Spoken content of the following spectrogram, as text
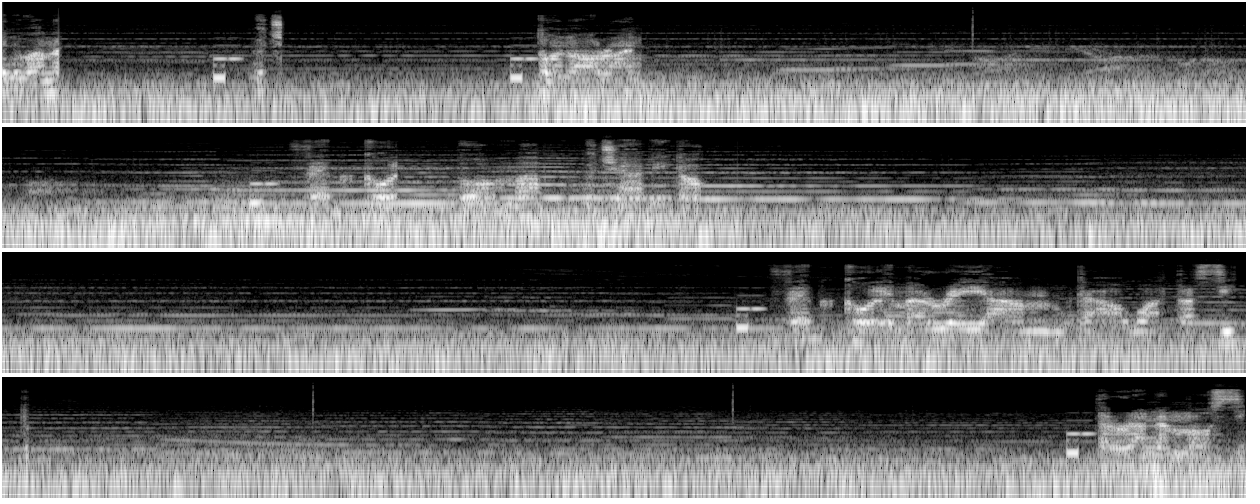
in Wamag. Donoran. Febkot Boma Febkole Mariam Kawatasitu. Taranamosi.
